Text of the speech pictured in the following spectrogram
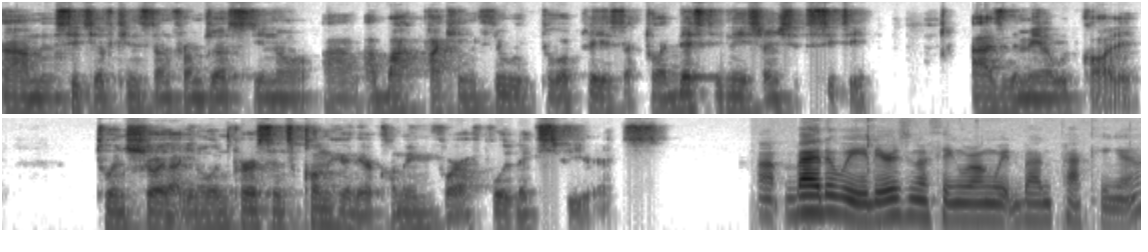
um, the city of kingston from just you know a backpacking through to a place to a destination city as the mayor would call it, to ensure that you know when persons come here, they're coming for a full experience. Uh, by the way, there's nothing wrong with backpacking. Eh?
